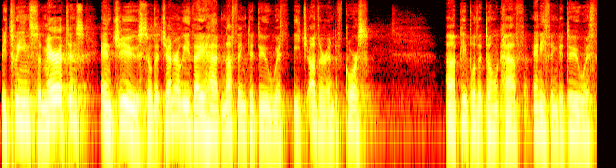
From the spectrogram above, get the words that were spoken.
between Samaritans and Jews, so that generally they had nothing to do with each other. And of course, uh, people that don't have anything to do with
